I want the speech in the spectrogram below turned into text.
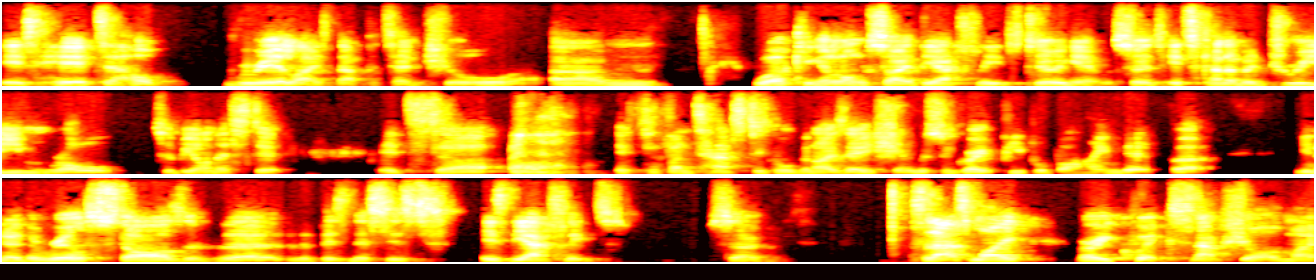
is here to help realize that potential, um, working alongside the athletes doing it. So it's, it's kind of a dream role, to be honest. It it's uh, it's a fantastic organization with some great people behind it, but you know, the real stars of the the business is is the athletes. So so that's my very quick snapshot of my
